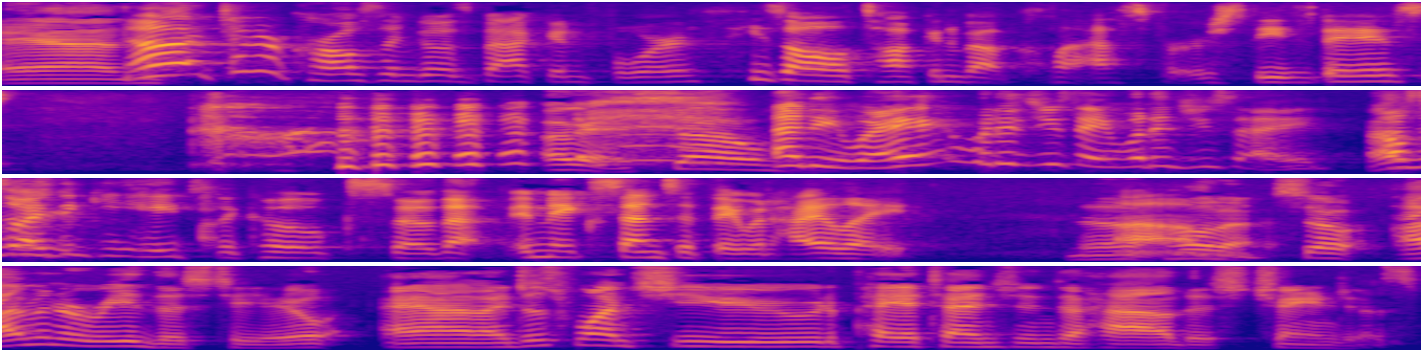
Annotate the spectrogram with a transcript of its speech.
And Uh, Tucker Carlson goes back and forth. He's all talking about class first these days. okay, so Anyway, what did you say? What did you say? I'm also, I think he hates the Kochs, so that it makes sense if they would highlight. No, hold Um, on. So I'm going to read this to you, and I just want you to pay attention to how this changes.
